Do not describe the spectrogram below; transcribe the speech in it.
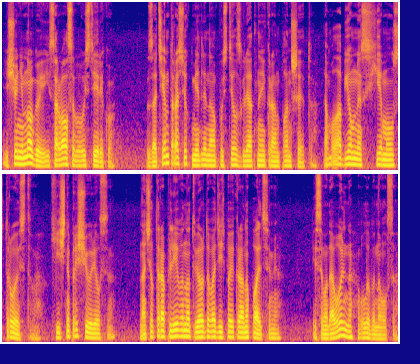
Еще немного и сорвался бы в истерику. Затем Тарасюк медленно опустил взгляд на экран планшета. Там была объемная схема устройства. Хищно прищурился. Начал торопливо, но твердо водить по экрану пальцами и самодовольно улыбнулся.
